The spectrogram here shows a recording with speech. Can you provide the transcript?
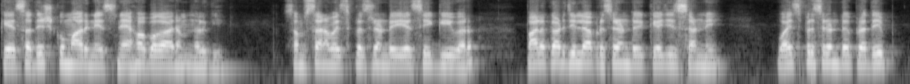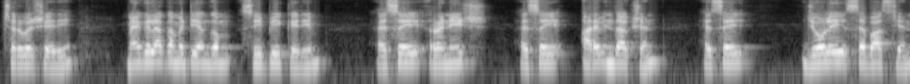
കെ സതീഷ് കുമാറിന് സ്നേഹോപകാരം നൽകി. സംസ്ഥാന vice president A C Geevar Palakkad ജില്ലാ president K G Sunny vice president Pradeep Cheruvassery മേഖലാ കമ്മിറ്റി അംഗം C P Kareem S I Ranish S I Aravindakshan S I Jolly Sebastian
